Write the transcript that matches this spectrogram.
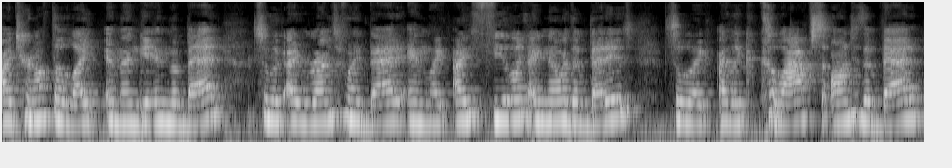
I turn off the light and then get in the bed. So like I run to my bed and like I feel like I know where the bed is. So like I like collapse onto the bed,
